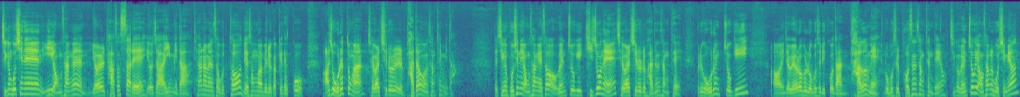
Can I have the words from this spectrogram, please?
지금 보시는 이 영상은 15살의 여자아이입니다. 태어나면서부터 뇌성마비를 갖게 됐고 아주 오랫동안 재활 치료를 받아온 상태입니다. 네, 지금 보시는 영상에서 왼쪽이 기존의 재활 치료를 받은 상태, 그리고 오른쪽이 어, 이제 웨어러블 로봇을 입고 난 다음에 로봇을 벗은 상태인데요. 지금 왼쪽의 영상을 보시면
